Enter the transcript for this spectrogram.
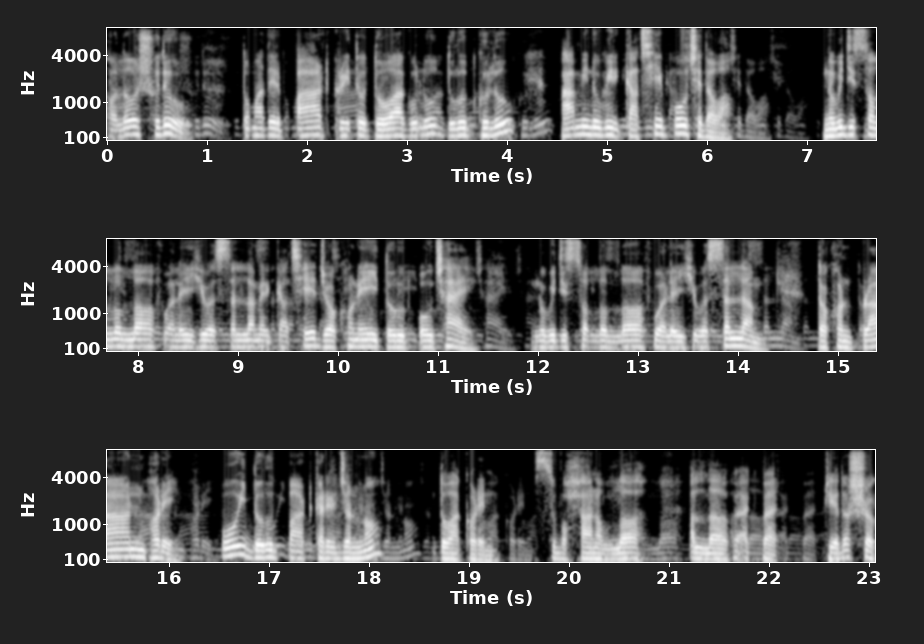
হলো শুধু তোমাদের পাঠকৃত দোয়াগুলো, দুরুদগুলো আমি নবীর কাছে পৌঁছে দেওয়া। নবীজি আলাইহি ওয়াসাল্লামের কাছে যখন এই দরুদ পৌঁছায়, নবীজি আলাইহি ওয়াসাল্লাম তখন প্রাণ ভরে ওই দরুদ পাঠকারের জন্য দোয়া করেন। সুবহানাল্লাহ, আল্লাহু আকবার। প্রিয় দর্শক,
